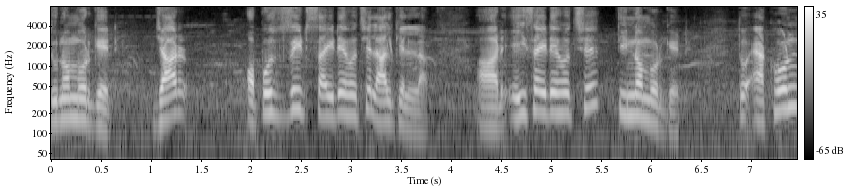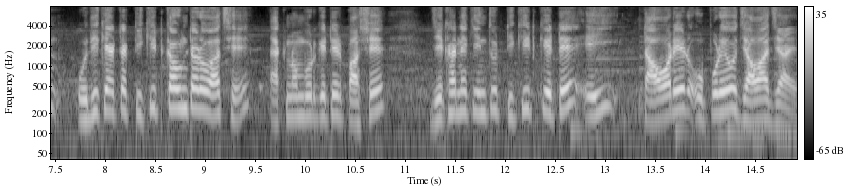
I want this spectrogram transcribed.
দু নম্বর গেট, যার অপোজিট সাইডে হচ্ছে লালকেল্লা আর এই সাইডে হচ্ছে তিন নম্বর গেট। তো এখন ওদিকে একটা টিকিট কাউন্টারও আছে এক নম্বর গেটের পাশে, যেখানে কিন্তু টিকিট কেটে এই টাওয়ারের ওপরেও যাওয়া যায়।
